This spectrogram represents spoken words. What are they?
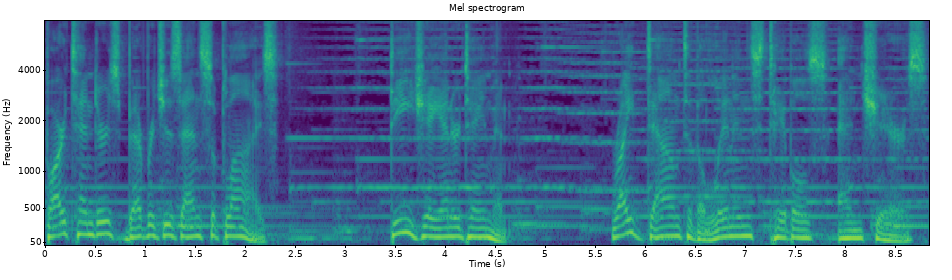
bartenders, beverages and supplies, DJ entertainment, right down to the linens, tables, and chairs.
